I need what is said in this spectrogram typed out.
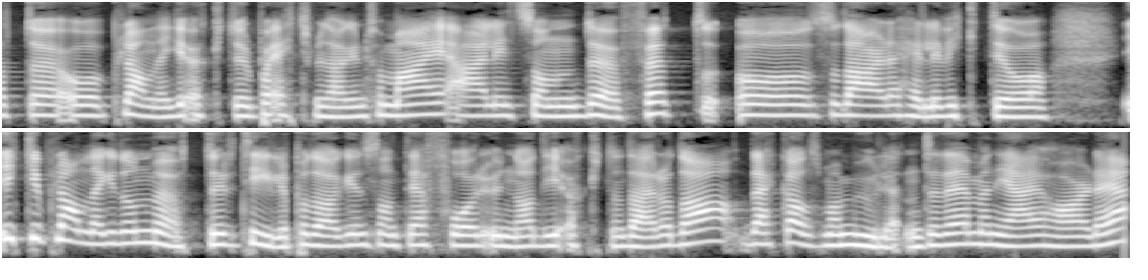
at å planlegge økter på ettermiddagen for meg er litt sånn dødfødt. Og, så da er det heller viktig å ikke planlegge noen møter tidlig på dagen, sånn at jeg får unna de øktene der og da. Det er ikke alle som har muligheten til det, men jeg har det.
